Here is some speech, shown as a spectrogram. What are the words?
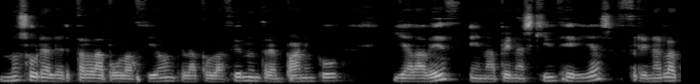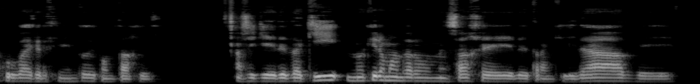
no sobrealertar a la población, que la población no entre en pánico y a la vez, en apenas 15 días, frenar la curva de crecimiento de contagios. Así que desde aquí no quiero mandar un mensaje de tranquilidad, de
